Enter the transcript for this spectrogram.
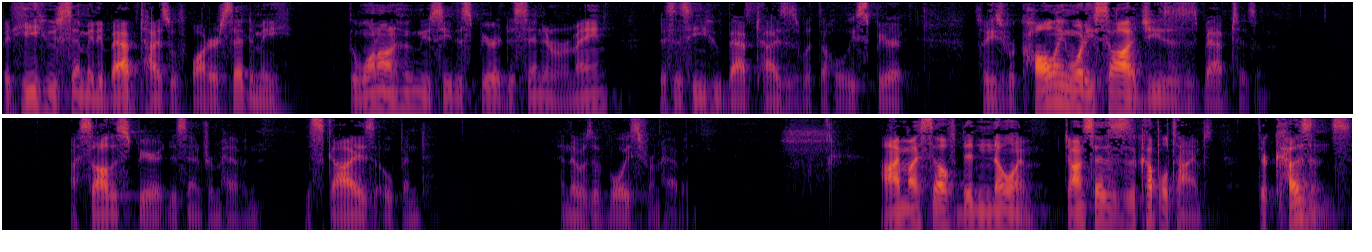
but he who sent me to baptize with water said to me, The one on whom you see the Spirit descend and remain, this is he who baptizes with the Holy Spirit. So he's recalling what he saw at Jesus' baptism. I saw the Spirit descend from heaven. The skies opened, and there was a voice from heaven. I myself didn't know him. John says this a couple times. They're cousins.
